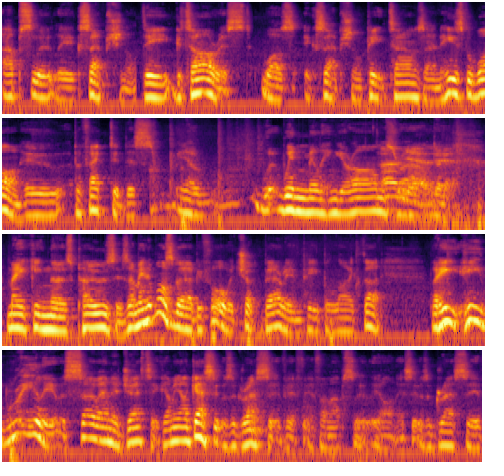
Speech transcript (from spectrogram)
absolutely exceptional. The guitarist was exceptional, Pete Townshend. He's the one who perfected this, you know, windmilling your arms oh, around yeah, yeah. making those poses. I mean, it was there before with Chuck Berry and people like that. But he, he really, it was so energetic. I mean, I guess it was aggressive, if, if I'm absolutely honest. It was aggressive,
